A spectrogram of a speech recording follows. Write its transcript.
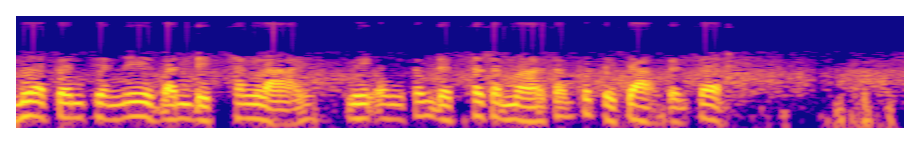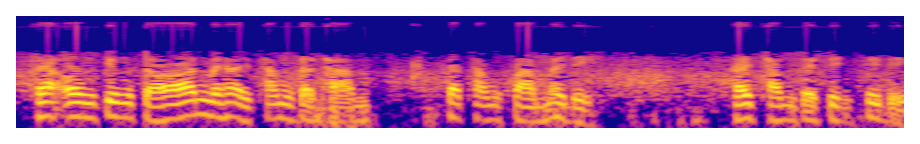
เมื่อเป็นเช่นนี้บัณฑิตทั้งหลาย มีองค์สมเด็จพระสัมมาสัมพุทธเจ้าเป็นต้นพระองค์จึงสอนไม่ให้ทำกระทำกระทำความไม่ดี ให้ทำแต่สิ่งที่ดี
